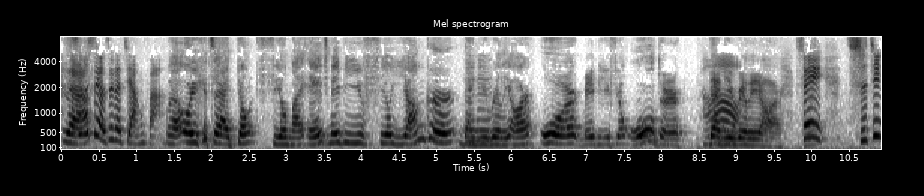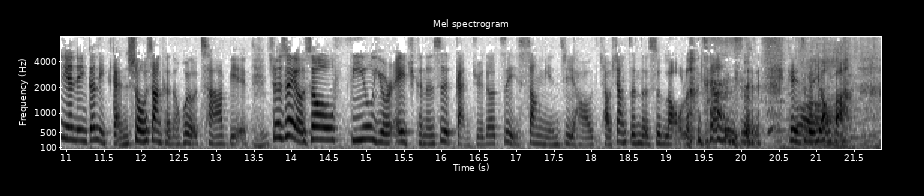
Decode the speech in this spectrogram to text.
不是有这个讲法？Well, or you could say, I don't feel my age. Maybe you feel younger than you really are, or maybe you feel older than you Oh. really are. 所以实际年龄跟你感受上可能会有差别，所以所以有时候 feel your age 可能是感觉到自己上年纪，好好像真的是老了这样子，可以这个用法。再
